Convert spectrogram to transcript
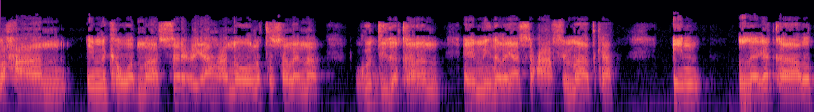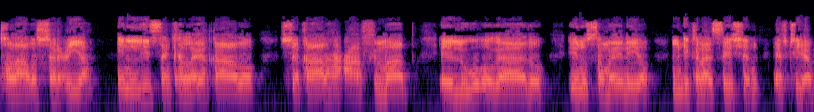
waxaan iminka wadnaa sharci ah annagoo la tashanayna guddida qaran ee mihnalayaasha caafimaadka in laga qaado tallaabo sharciya in liisanka laga qaado shaqaalaha caafimaad ee lagu ogaado inuu samaynayo medicalization f t m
